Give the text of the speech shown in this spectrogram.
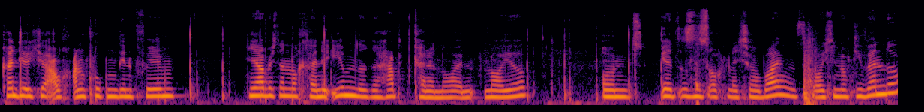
Könnt ihr euch ja auch angucken, den Film. Hier habe ich dann noch keine Ebene gehabt, keine neue. neue. Und jetzt ist es auch gleich vorbei. Jetzt baue ich hier noch die Wände.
